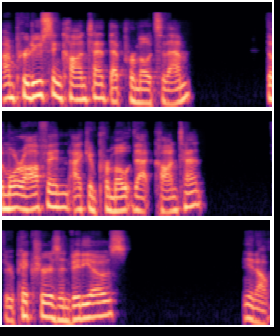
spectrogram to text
I'm producing content that promotes them. The more often I can promote that content through pictures and videos, you know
